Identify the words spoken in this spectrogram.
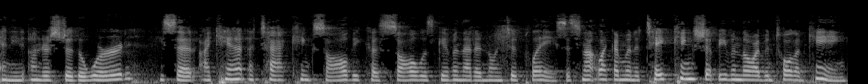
and he understood the word. He said, I can't attack King Saul because Saul was given that anointed place. It's not like I'm going to take kingship even though I've been told I'm king.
